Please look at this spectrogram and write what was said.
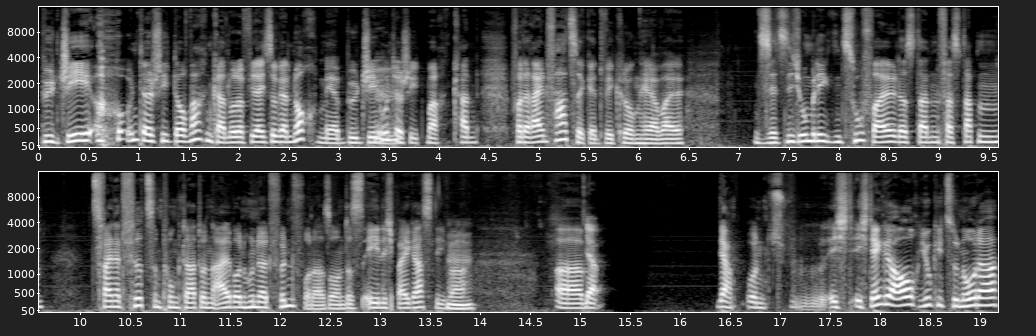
Budgetunterschied noch machen kann oder vielleicht sogar noch mehr Budgetunterschied mhm. machen kann von der reinen Fahrzeugentwicklung her, weil es ist jetzt nicht unbedingt ein Zufall, dass dann Verstappen 214 Punkte hat und Albon 105 oder so und das ähnlich bei Gasly war. Mhm. Ähm, ja. Ja, und ich, ich denke auch, Yuki Tsunoda,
